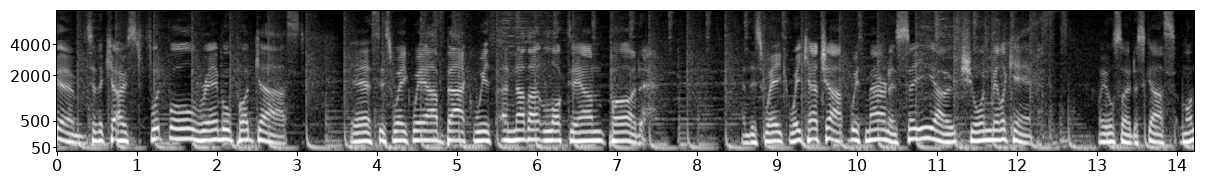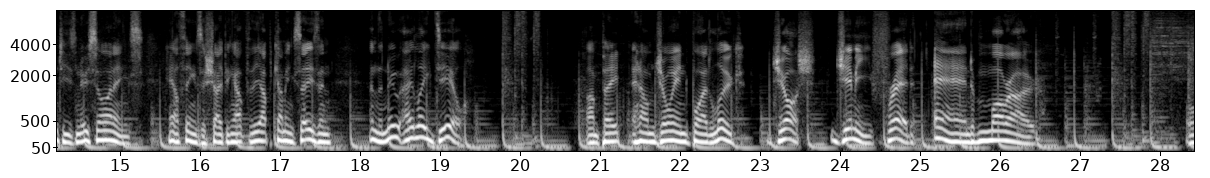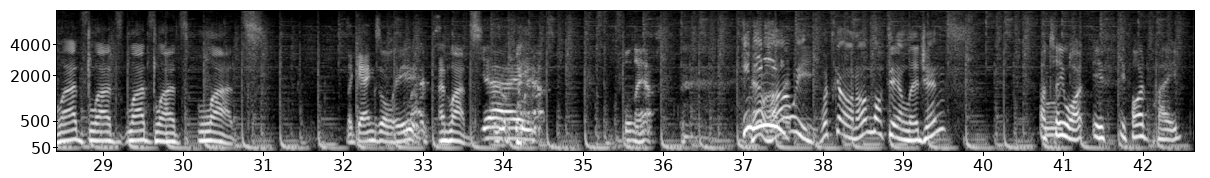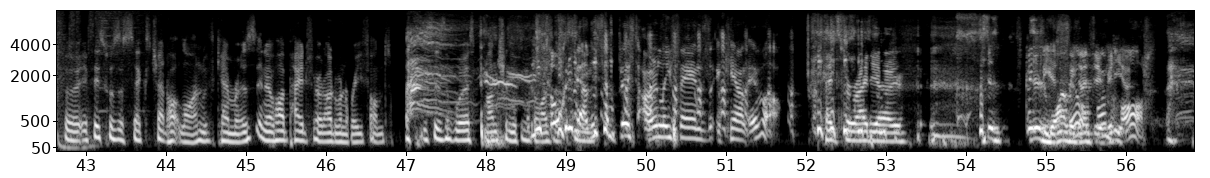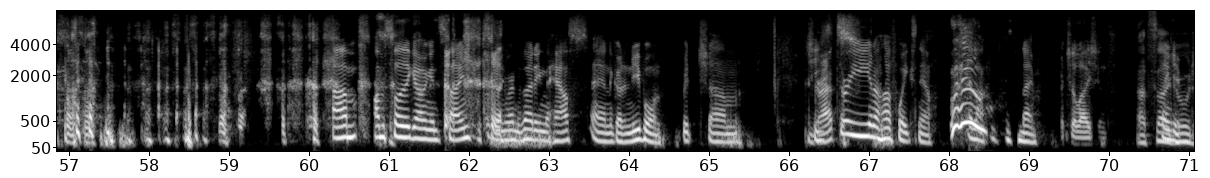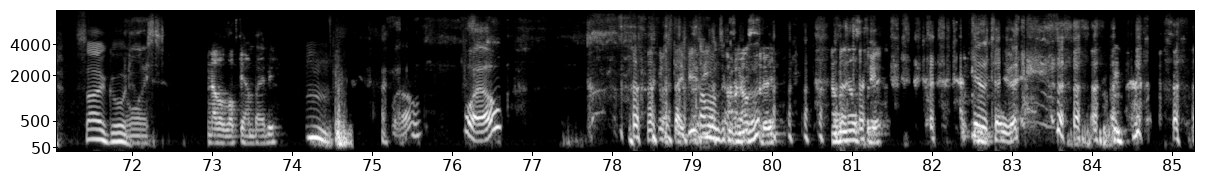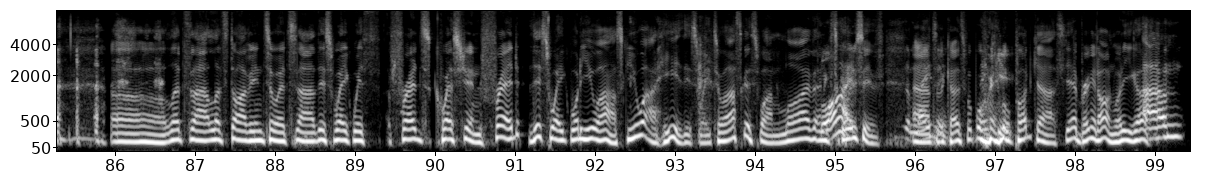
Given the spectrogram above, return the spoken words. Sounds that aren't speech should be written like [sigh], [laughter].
welcome to the Coast Football Ramble podcast. Yes, this week we are back with another lockdown pod. And this week we catch up with Mariners CEO Shaun Mielekamp. We also discuss Monty's new signings, how things are shaping up for the upcoming season, and the new A League deal. I'm Pete, and I'm joined by Luke, Josh, Jimmy, Fred, and Morrow. Lads, lads, lads, lads, lads. The gang's all here. And lads. Yay. Full house. How are we? What's going on, Lockdown Legends? I'll tell you what, if if I'd paid for if this was a sex chat hotline with cameras and if I paid for it, I'd want a refund. This is the worst bunch of looking What are you guys. talking I've about? seen. This is the best OnlyFans account ever. Heads for radio. This is, Speak this is why we don't do I'm video. hot. [laughs] Um, I'm slowly going insane and renovating the house and got a newborn, which um, she's Congrats. three and a half weeks now. Woohoo! Emma is the name. Congratulations. That's so Thank you. good. So good. Nice. Another lockdown baby. Mm. Well, well, Gotta stay busy. Someone's a good Nothing else to do. Nothing else to do. [laughs] get a TV. Oh, [laughs] let's uh, let's dive into it uh, this week with Fred's question. Fred, this week, what do you ask? You are here this week to ask this one live and Live. exclusive uh, to the. Coast Football Ramble podcast. Yeah, bring it on. What do you got? Um,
